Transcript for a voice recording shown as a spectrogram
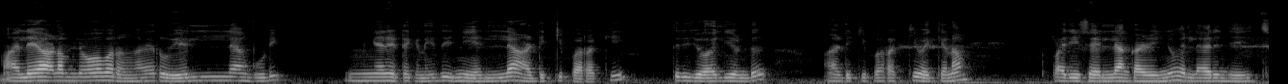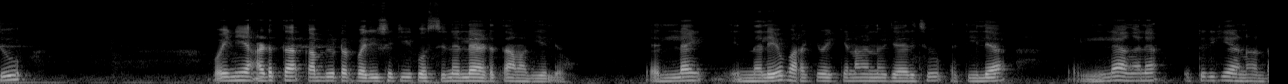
മലയാളം ലോവറും ഹയറും എല്ലാം കൂടി ഇങ്ങനെ ഇട്ടേക്കണം. ഇത് ഇനി എല്ലാം അടുക്കി പറക്കി ഇത്തിരി ജോലിയുണ്ട്. അടുക്കി പറക്കി വയ്ക്കണം പരീക്ഷ എല്ലാം കഴിഞ്ഞു. എല്ലാവരും ജയിച്ചു. അപ്പോൾ ഇനി അടുത്ത കമ്പ്യൂട്ടർ പരീക്ഷയ്ക്ക് ഈ ക്വസ്റ്റ്യൻ എല്ലാം എടുത്താൽ മതിയല്ലോ. എല്ലാം ഇന്നലെയോ പറക്കി വയ്ക്കണമെന്ന് വിചാരിച്ചു പറ്റിയില്ല. എല്ലാം അങ്ങനെ ഇട്ടിരിക്കുകയാണ് കണ്ട.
